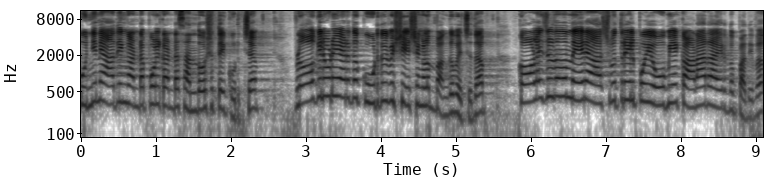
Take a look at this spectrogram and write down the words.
കുഞ്ഞിനെ ആദ്യം കണ്ടപ്പോൾ കണ്ട സന്തോഷത്തെക്കുറിച്ച്. വ്ലോഗിലൂടെയായിരുന്നു കൂടുതൽ വിശേഷങ്ങളും പങ്കുവച്ചത്. കോളേജിൽ നിന്ന് നേരെ ആശുപത്രിയിൽ പോയി ഓമിയെ കാണാനായിരുന്നു പതിവ്.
